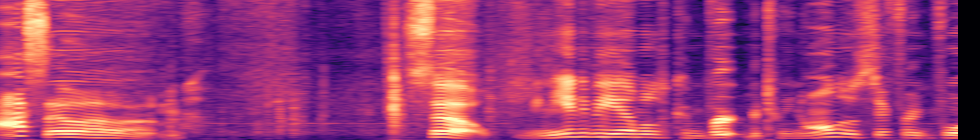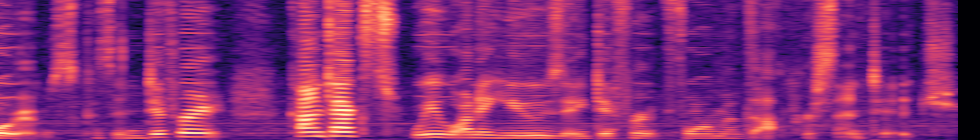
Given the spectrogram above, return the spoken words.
Awesome! So, we need to be able to convert between all those different forms, because in different contexts, we want to use a different form of that percentage.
